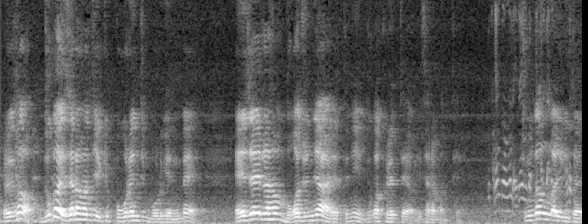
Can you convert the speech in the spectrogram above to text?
그래서 누가 이 사람한테 이렇게 보고를 했는지 모르겠는데 에자일을 하면 뭐가 좋냐 이랬더니 누가 그랬대요. 이 사람한테 중간 관리자들을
